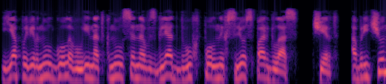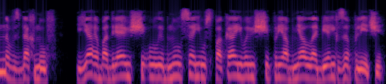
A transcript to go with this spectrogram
я повернул голову и наткнулся на взгляд двух полных слез пар глаз. Черт, обреченно вздохнув, я ободряюще улыбнулся и успокаивающе приобнял обеих за плечи.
